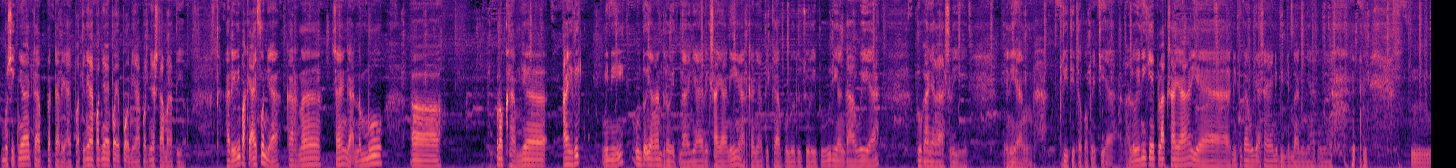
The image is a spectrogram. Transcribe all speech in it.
Musiknya dapat dari iPod. Ini iPodnya iPod-iPod ini iPodnya sudah mati kok. Hari ini pakai iPhone ya Karena saya nggak nemu uh, programnya iRig ini untuk yang Android. Nah ini iRig saya nih harganya 37.000 ini yang KW ya bukan yang asli. Ini yang beli di Tokopedia. Lalu ini keyplug saya ya ini bukan punya saya ini pinjaman ini aslinya. Hmm,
